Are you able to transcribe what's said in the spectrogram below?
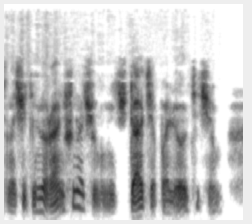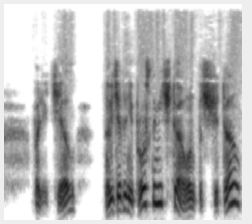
значительно раньше начал мечтать о полете, чем полетел. Но ведь это не просто мечта, он подсчитал.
